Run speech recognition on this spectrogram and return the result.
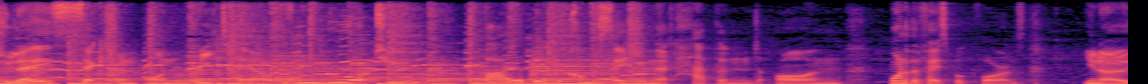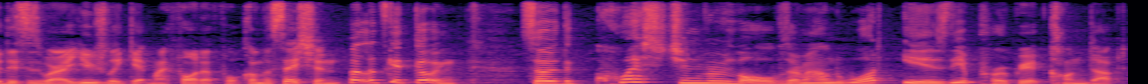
Today's section on retail has been brought to you by a bit of a conversation that happened on one of the Facebook forums. You know, this is where I usually get my fodder for conversation, but let's get going. So, the question revolves around what is the appropriate conduct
